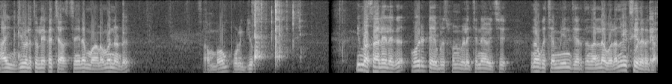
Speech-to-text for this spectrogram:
ആ ഇഞ്ചി വെളുത്തുള്ളിയൊക്കെ ചതച്ചതിന്റെ മണം തന്നെ ഉണ്ട് സംഭവം പൊളിക്കും. ഈ മസാലയിലേക്ക് ഒരു ടേബിൾ സ്പൂൺ വെളിച്ചെണ്ണ ഒഴിച്ച് നമുക്ക് ചെമ്മീൻ ചേർത്ത് നല്ലപോലെ ഒന്ന് മിക്സ് ചെയ്തെടുക്കാം.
